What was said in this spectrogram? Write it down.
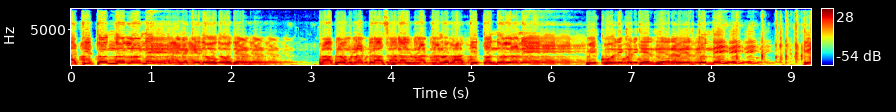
అతి తొందరలోనే ఆయనకేదో ప్రాబ్లం ఉన్నట్టు హాస్పిటల్ ఉన్నట్టున్నారు అతి తొందరలోనే మీ కోరిక నెరవేరుతుంది. ఇక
